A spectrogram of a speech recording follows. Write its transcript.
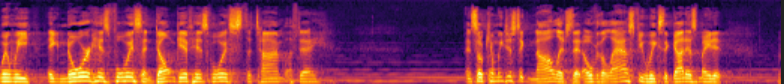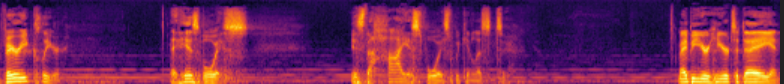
when we ignore His voice and don't give His voice the time of day. And so, can we just acknowledge that over the last few weeks, that God has made it very clear that His voice is the highest voice we can listen to. Maybe you're here today and,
